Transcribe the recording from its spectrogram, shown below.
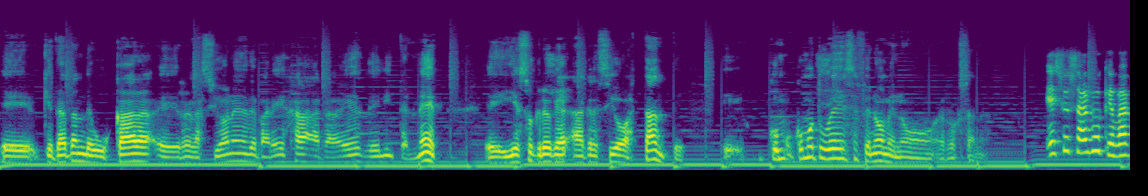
eh, que tratan de buscar relaciones de pareja a través del Internet? y eso creo que ha, crecido bastante. ¿cómo, ¿Cómo tú ves ese fenómeno, Roxana? Eso es algo que va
